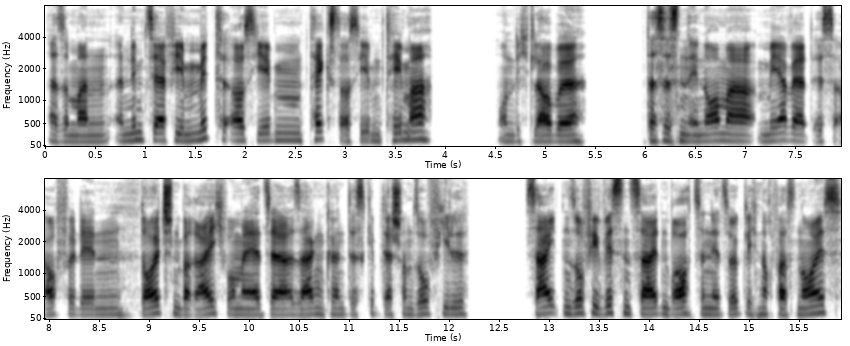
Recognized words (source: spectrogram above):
Also man nimmt sehr viel mit aus jedem Text, aus jedem Thema und ich glaube, dass es ein enormer Mehrwert ist, auch für den deutschen Bereich, wo man jetzt ja sagen könnte, es gibt ja schon so viel Seiten, so viel Wissensseiten, braucht es denn jetzt wirklich noch was Neues?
